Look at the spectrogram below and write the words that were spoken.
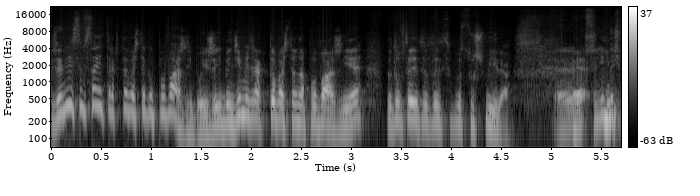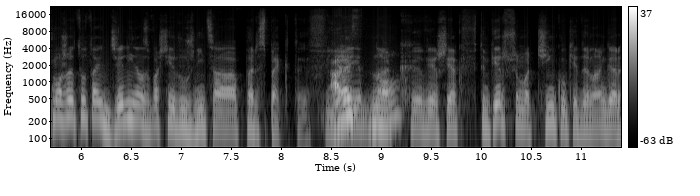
że nie jestem w stanie traktować tego poważnie, bo jeżeli będziemy traktować to na poważnie, no to wtedy to, to jest po prostu szmira. E, E, Czyli i- być może tutaj dzieli nas właśnie różnica perspektyw. Ja Ale- jednak, wiesz, jak w tym pierwszym odcinku, kiedy Langer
